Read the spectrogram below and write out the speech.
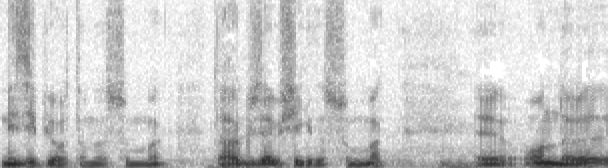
nezih bir ortamda sunmak, daha güzel bir şekilde sunmak, hı hı. E, onları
